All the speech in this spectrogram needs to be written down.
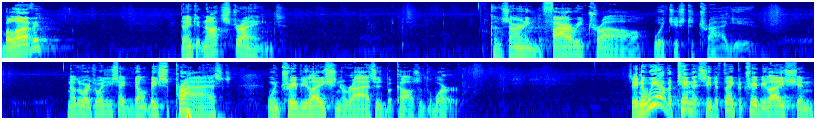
Beloved, think it not strange concerning the fiery trial which is to try you. In other words, what does he say? Don't be surprised when tribulation arises because of the word. See, now we have a tendency to think of tribulation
